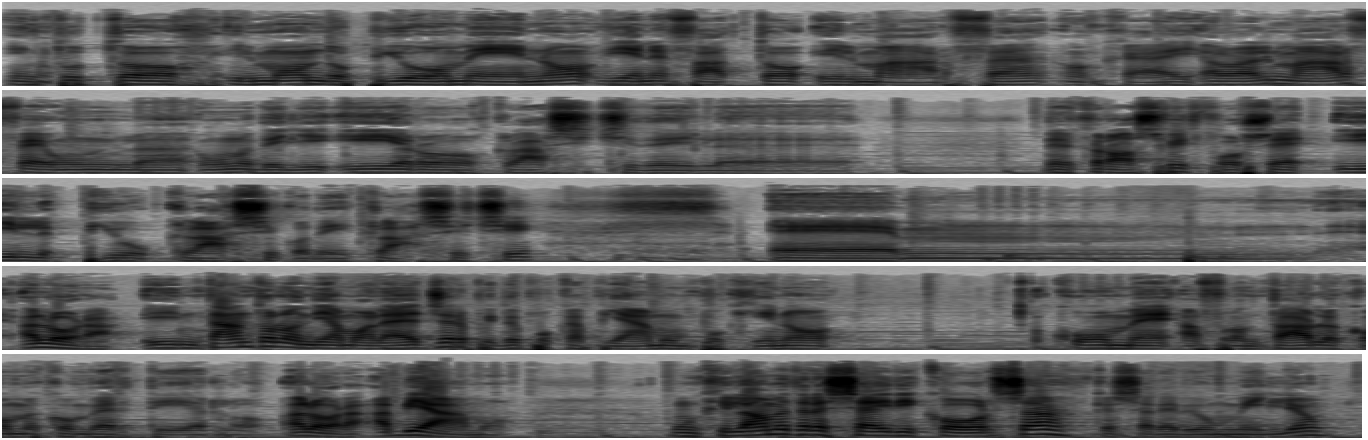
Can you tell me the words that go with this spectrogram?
in tutto il mondo più o meno viene fatto il Marf. Ok, allora il Marf è un- uno degli hero classici del, del CrossFit, forse il più classico dei classici. Ehm, allora, intanto lo andiamo a leggere, poi dopo capiamo un pochino come affrontarlo e come convertirlo. Allora, abbiamo un chilometro e 6 di corsa, che sarebbe un miglio,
